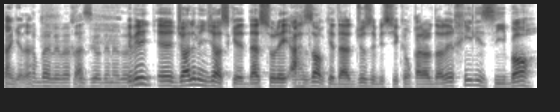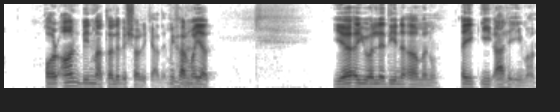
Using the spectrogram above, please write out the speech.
تنگه نه؟ بله وقت بله. زیاده نداریم. ببینید جالب اینجاست که در سوره احزاب که در جزء 21 قرار داره خیلی زیبا قرآن به این مطالب اشاره کرده. میفرماید یا ایها الذین آمنو ای اهل ایمان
